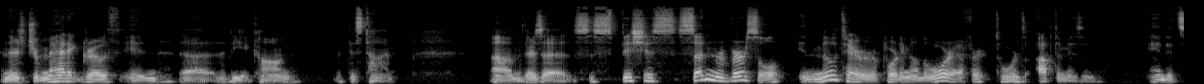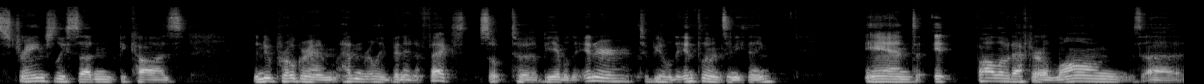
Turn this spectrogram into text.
and there's dramatic growth in uh, the Viet Cong at this time. Um, there's a suspicious sudden reversal in the military reporting on the war effort towards optimism. And it's strangely sudden because the new program hadn't really been in effect so to be able to enter to be able to influence anything. And it followed after a long uh,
